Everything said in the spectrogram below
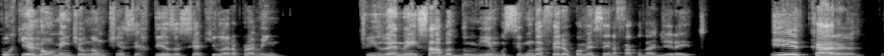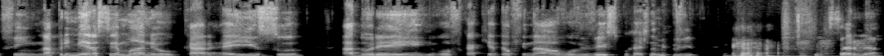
Porque realmente eu não tinha certeza se aquilo era para mim. Fiz o Enem sábado, domingo, segunda-feira eu comecei na faculdade de Direito. E, cara, assim, na primeira semana eu, cara, é isso, adorei, vou ficar aqui até o final, vou viver isso pro resto da minha vida. Sério mesmo.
